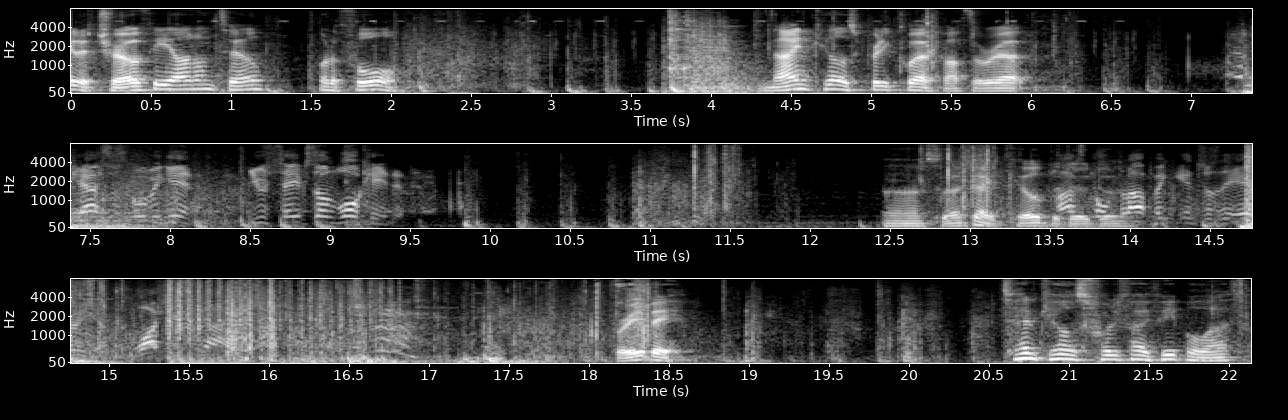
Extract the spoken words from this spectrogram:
Get a trophy on him too? What a fool. Nine kills pretty quick off the rip. Gas is moving in. New safe zone located. Uh, so that guy killed the dude. Hostile dude. dropping into the area. Watch the sky. Freebie. 10 kills, 45 people left.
